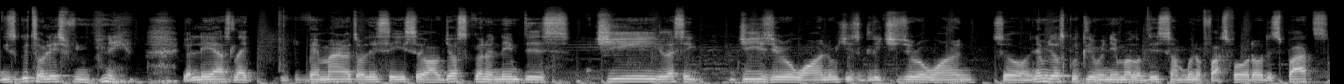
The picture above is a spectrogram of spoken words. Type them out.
It's good to always rename your layers like Ben Marriott always says. So I'm just gonna name this G, let's say G01, which is glitch 01. So let me just quickly rename all of this. So I'm going to fast forward all these parts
